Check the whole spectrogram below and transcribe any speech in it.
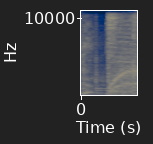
Yeah.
